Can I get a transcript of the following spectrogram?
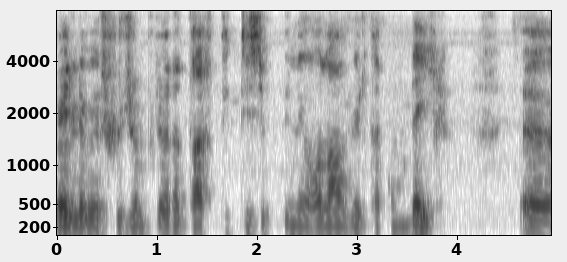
belli bir hücum planı, taktik disiplini olan bir takım değil. E,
